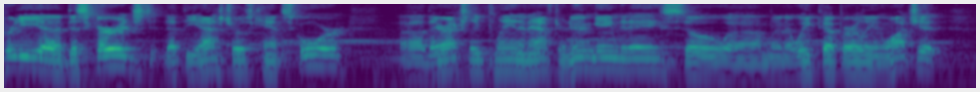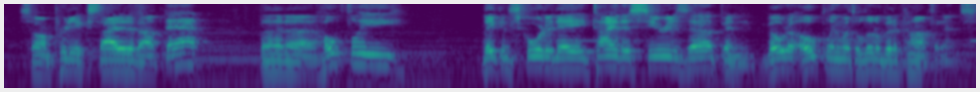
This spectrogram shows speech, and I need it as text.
pretty uh, discouraged that the Astros can't score. Uh, they're actually playing an afternoon game today, so uh, I'm going to wake up early and watch it. So I'm pretty excited about that. But uh, hopefully they can score today, tie this series up, and go to Oakland with a little bit of confidence.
